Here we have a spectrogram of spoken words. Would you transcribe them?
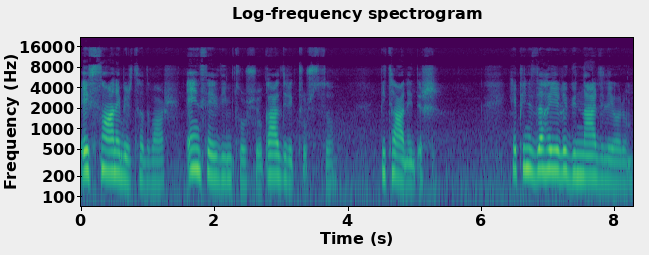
Efsane bir tadı var. En sevdiğim turşu, galdirik turşusu. Bir tanedir. Hepinize hayırlı günler diliyorum.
